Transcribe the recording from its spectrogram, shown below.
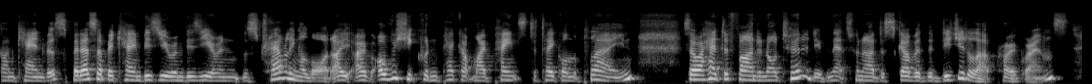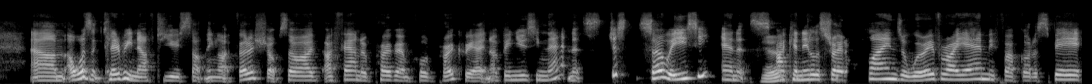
on canvas, but as I became busier and busier and was traveling a lot, I, I obviously couldn't pack up my paints to take on the plane. So I had to find an alternative. And that's when I discovered the digital art programs. Um, I wasn't clever enough to use something like Photoshop. So I, I found a program called Procreate and I've been using that. And it's just so easy. And it's Yeah. I can illustrate on planes or wherever I am if I've got a spare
